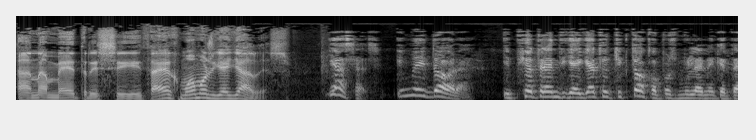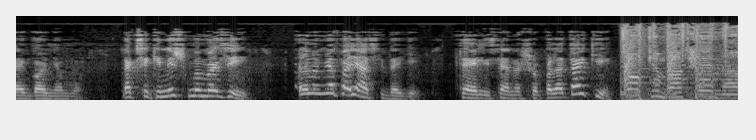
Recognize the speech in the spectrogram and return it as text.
αναμέτρηση. Θα έχουμε όμως γιαγιάδες. Γεια σας, είμαι η Ντόρα. Η πιο τρέντη γιαγιά του TikTok όπως μου λένε και τα εγγόνια μου. Να ξεκινήσουμε μαζί. Αλλά με μια παλιά συνταγή. Θέλεις ένα σοκολατάκι; Talking about hey now,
